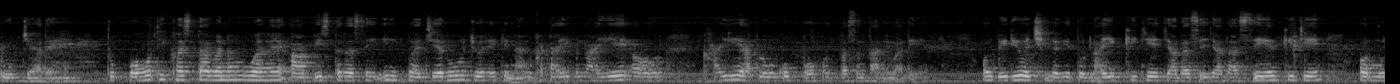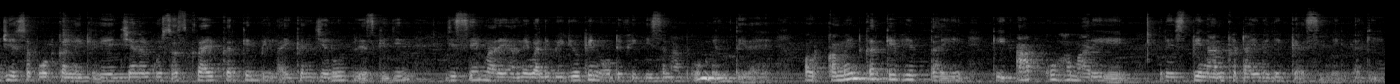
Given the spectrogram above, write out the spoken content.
टूट जा रहे हैं। तो बहुत ही खस्ता बना हुआ है। आप इस तरह से एक बार ज़रूर जो है कि नान खटाई बनाइए और खाइए। आप लोगों को बहुत पसंद आने वाली है। और वीडियो अच्छी लगे तो लाइक कीजिए, ज़्यादा से ज़्यादा शेयर कीजिए और मुझे सपोर्ट करने के लिए चैनल को सब्सक्राइब करके बेल आइकन ज़रूर प्रेस कीजिए, जिससे हमारे आने वाली वीडियो की नोटिफिकेशन आपको मिलती रहे। और कमेंट करके भी बताइए कि आपको हमारे ये रेसिपी नान खटाई वाली कैसी मिल लगी।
